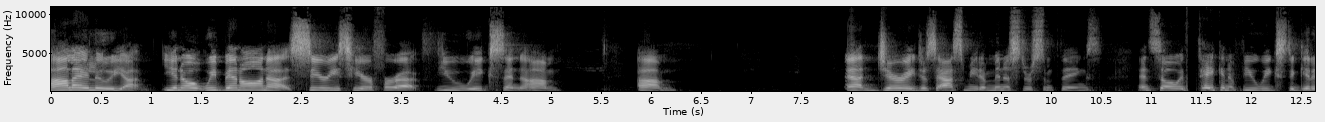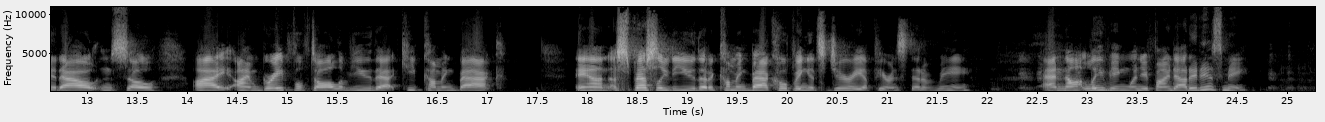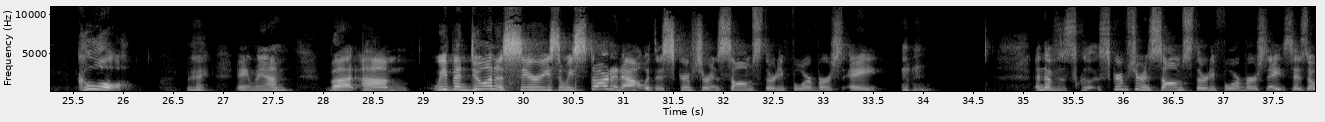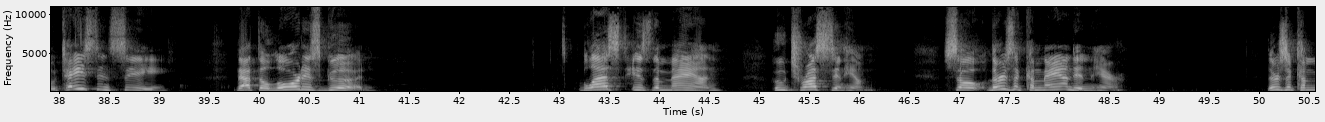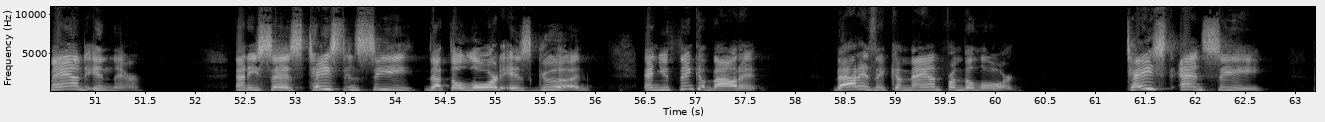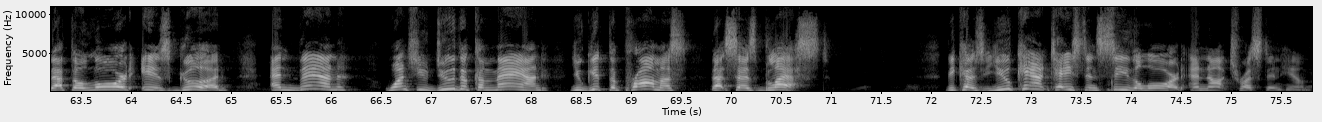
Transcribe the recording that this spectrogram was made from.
Hallelujah. You know, we've been on a series here for a few weeks, and um, um, and Jerry just asked me to minister some things. And so it's taken a few weeks to get it out. And so I, I'm grateful to all of you that keep coming back, and especially to you that are coming back hoping it's Jerry up here instead of me, and not leaving when you find out it is me. Cool. Amen. But um, we've been doing a series, and we started out with the scripture in Psalms 34, verse 8. and the scripture in Psalms 34, verse 8 says, Oh, taste and see that the Lord is good. Blessed is the man who trusts in him. So there's a command in here. There's a command in there. And he says, Taste and see that the Lord is good. And you think about it, that is a command from the Lord. Taste and see that the Lord is good. And then once you do the command, you get the promise that says blessed. Because you can't taste and see the Lord and not trust in him.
